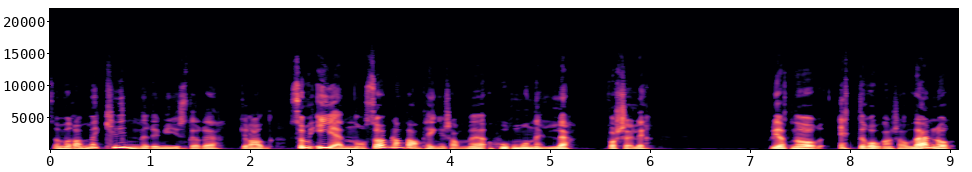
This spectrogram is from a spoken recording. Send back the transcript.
som rammer kvinner i mye større grad. Som igjen også bl.a. henger sammen med hormonelle forskjeller. Fordi at når, Etter overgangsalderen, når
